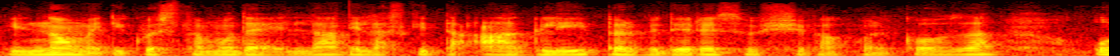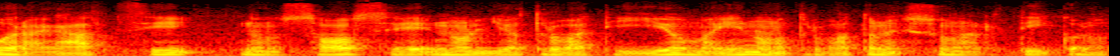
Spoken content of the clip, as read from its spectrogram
il nome di questa modella e l'ha scritta ugly per vedere se usciva qualcosa. Oh ragazzi, non so se non li ho trovati io, ma io non ho trovato nessun articolo.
